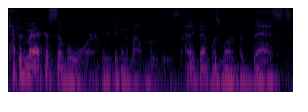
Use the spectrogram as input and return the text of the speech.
Captain America: Civil War. We're thinking about movies. I think that was one of the best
